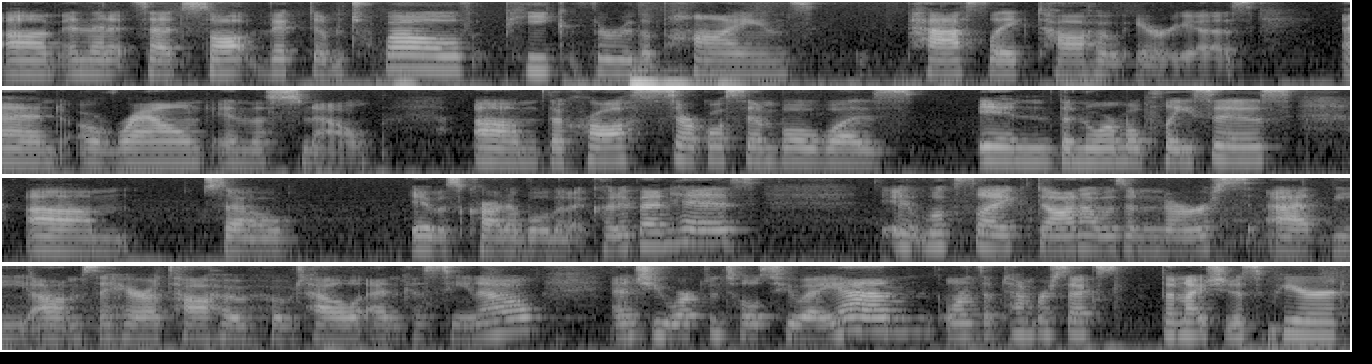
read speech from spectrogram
Um, and then it said Salt Victim 12, peek through the pines, past Lake Tahoe areas, and around in the snow. Um, the cross circle symbol was in the normal places, um, so it was credible that it could have been his. It looks like Donna was a nurse at the um, Sahara Tahoe Hotel and Casino, and she worked until 2 a.m. on September 6th, the night she disappeared.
